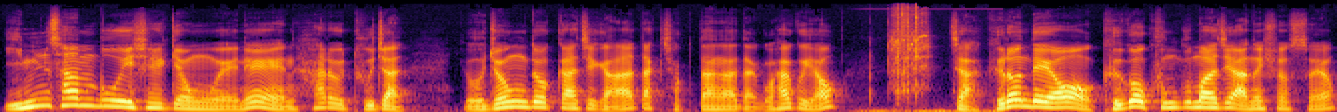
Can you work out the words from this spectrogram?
임산부이실 경우에는 하루 두 잔, 요 정도까지가 딱 적당하다고 하고요. 자, 그런데요. 그거 궁금하지 않으셨어요?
